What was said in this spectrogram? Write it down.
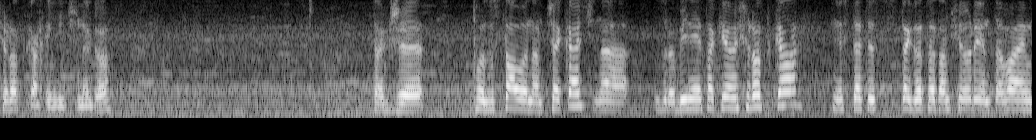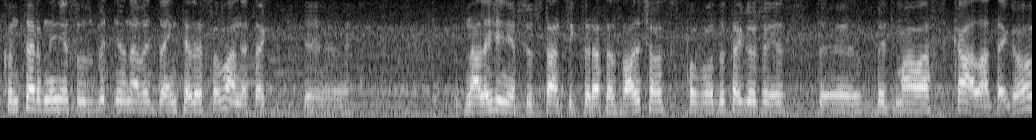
środka chemicznego. Także pozostało nam czekać na zrobienie takiego środka. Niestety z tego co tam się orientowałem, koncerny nie są zbytnio nawet zainteresowane tak e, znalezieniem substancji, która to zwalcza z powodu tego, że jest e, zbyt mała skala tego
